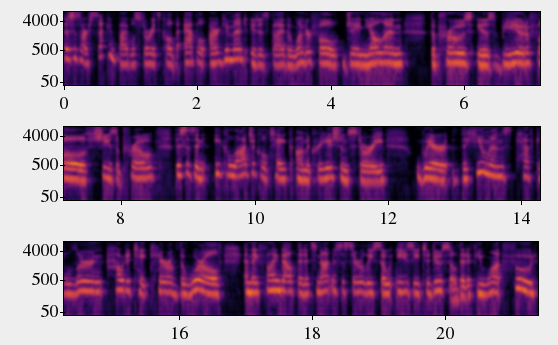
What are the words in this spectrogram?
This is our second Bible story. It's called The Apple Argument. It is by the wonderful Jane Yolen. The prose is beautiful. She's a pro. This is an ecological take on the creation story where the humans have to learn how to take care of the world and they find out that it's not necessarily so easy to do so that if you want food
